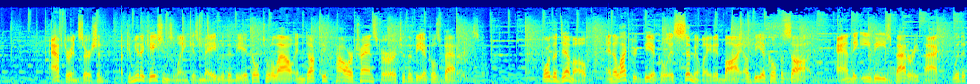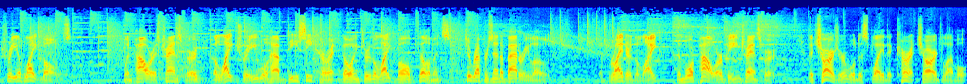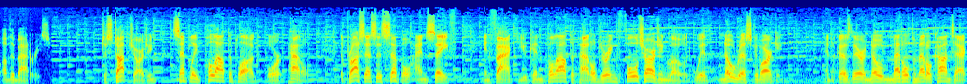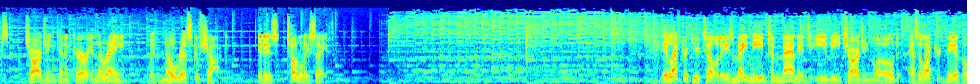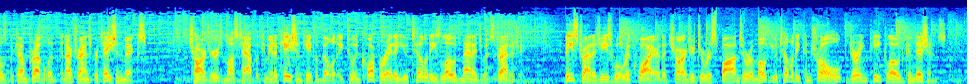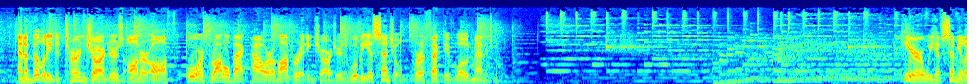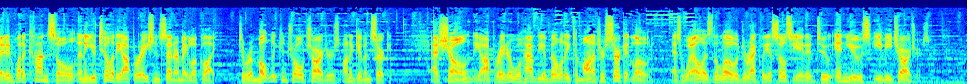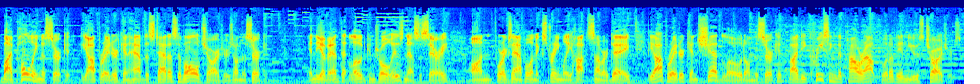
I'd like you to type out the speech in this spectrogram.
After insertion, a communications link is made with the vehicle to allow inductive power transfer to the vehicle's batteries. For the demo, an electric vehicle is simulated by a vehicle facade and the EV's battery pack with a tree of light bulbs. When power is transferred, the light tree will have DC current going through the light bulb filaments to represent a battery load. The brighter the light, the more power being transferred. The charger will display the current charge level of the batteries. To stop charging, simply pull out the plug or paddle. The process is simple and safe. In fact, you can pull out the paddle during full charging load with no risk of arcing. And because there are no metal to metal contacts, charging can occur in the rain with no risk of shock. It is totally safe. Electric utilities may need to manage EV charging load as electric vehicles become prevalent in our transportation mix. Chargers must have the communication capability to incorporate a utility's load management strategy. These strategies will require the charger to respond to remote utility control during peak load conditions. An ability to turn chargers on or off or throttle back power of operating chargers will be essential for effective load management. Here we have simulated what a console in a utility operations center may look like to remotely control chargers on a given circuit. As shown, the operator will have the ability to monitor circuit load, as well as the load directly associated to in-use EV chargers. By polling a circuit, the operator can have the status of all chargers on the circuit. In the event that load control is necessary, on, for example, an extremely hot summer day, the operator can shed load on the circuit by decreasing the power output of in-use chargers.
